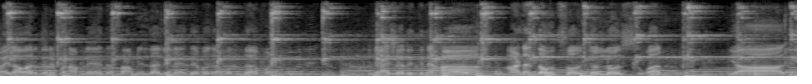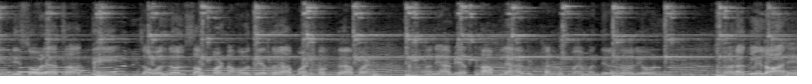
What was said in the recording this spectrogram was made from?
महिला वारकरी पण आपल्या याच्यात सामील झालेले आहेत. ते बघा बघतोय आपण. आणि अशा रीतीने हा आनंद उत्सव जल्लोष वाद या दिंडी सोहळ्याचा अगदी जवळजवळ संपन्न होत येतोय आपण बघतोय आपण. आणि आम्ही आत्ता आपल्या विठ्ठल रुक्माई मंदिराजवळ येऊन धडकलेलो आहे.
